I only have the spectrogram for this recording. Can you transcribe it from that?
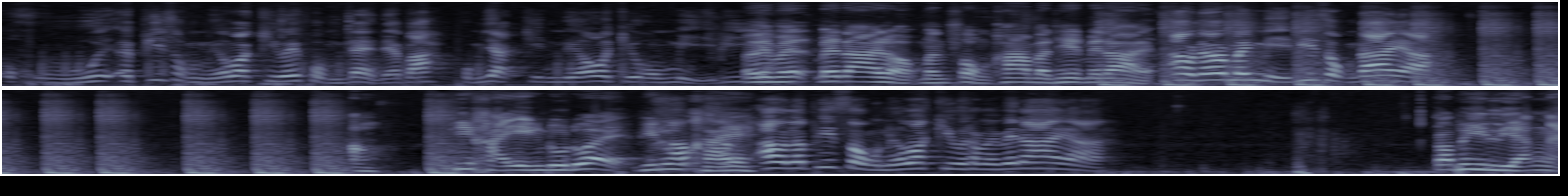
โอ้โหเอ้ยพี่ส่งเนื้อวากิวให้ผมได้ได้ปะผมอยากกินเนื้อวากิวของหมีพี่เอ้ยอะไม่ไม่ได้หรอก มันส่งข้ามประเทศไม่ได้เอ้าแล้วทำไมหมีพี่ส่งได้อะเอ้าพี่ใครเองดูด้วย พี่ลูกใครบเอ้าแล้วพี่ส่งเนื้อวากิวทำไมไม่ได้อะก็พี่เลี้ยงไง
